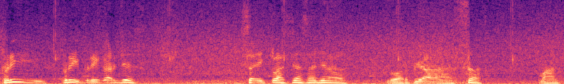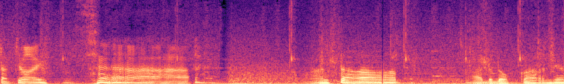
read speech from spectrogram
free, free, free karcis. Seikhlasnya saja, luar biasa. Mantap, coy. Mantap. Ada dokarnya.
